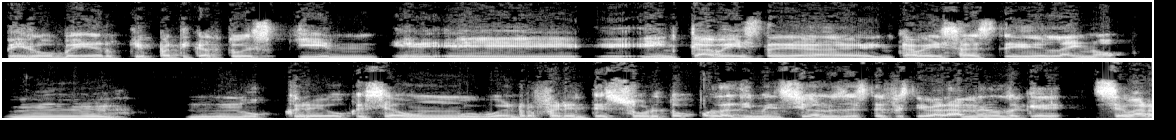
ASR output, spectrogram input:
pero ver que Patti Cantú es quien eh, encabeza, encabeza este line-up, mm, no creo que sea un muy buen referente, sobre todo por las dimensiones de este festival, a menos de que se, va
